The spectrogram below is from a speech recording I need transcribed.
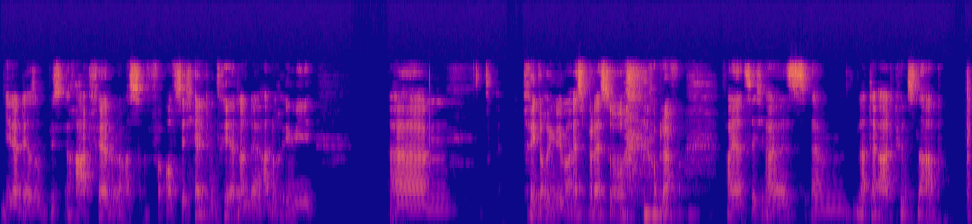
jeder, der so ein bisschen Rad fährt oder was auf sich hält im Triathlon, der hat auch irgendwie, ähm, trinkt auch irgendwie mal Espresso oder feiert sich als ähm, Latte Art Künstler ab.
